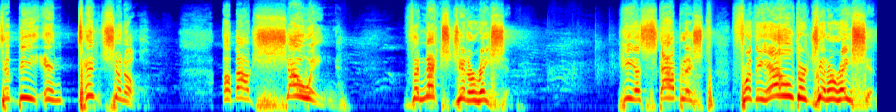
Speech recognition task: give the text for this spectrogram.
to be intentional about showing the next generation. He established for the elder generation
